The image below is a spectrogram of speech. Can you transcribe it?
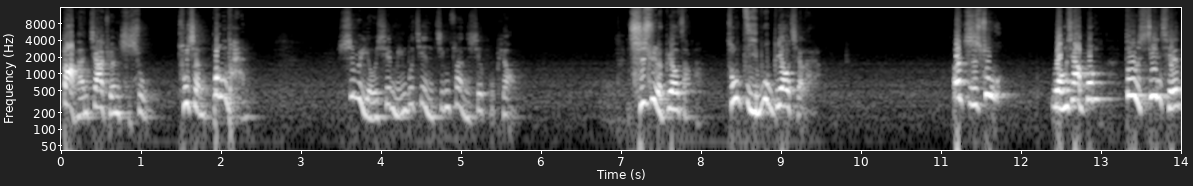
大盘加权指数。出现崩盘，是不是有一些名不见经传的一些股票持续的飙涨啊？从底部飙起来啊，而指数往下崩，都是先前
